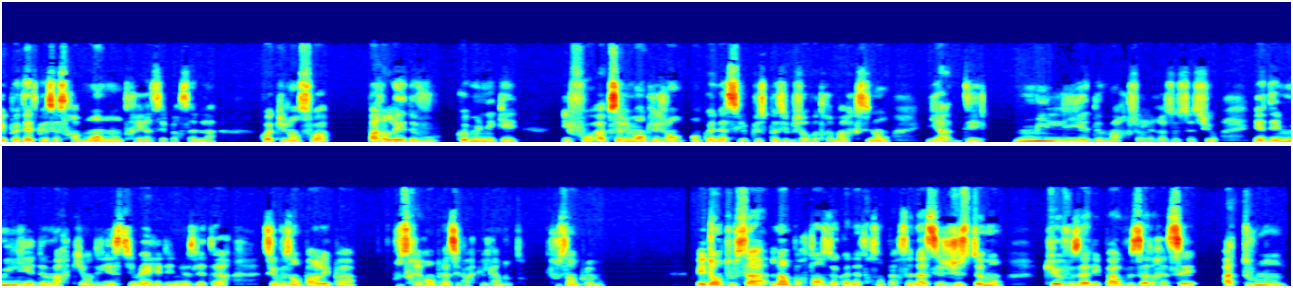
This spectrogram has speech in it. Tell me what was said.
et peut-être que ce sera moins montré à ces personnes-là. Quoi qu'il en soit, parlez de vous, communiquez. Il faut absolument que les gens en connaissent le plus possible sur votre marque, sinon il y a des milliers de marques sur les réseaux sociaux, il y a des milliers de marques qui ont des listes email et des newsletters. Si vous en parlez pas, vous serez remplacé par quelqu'un d'autre, tout simplement. Et dans tout ça, l'importance de connaître son personnage, c'est justement que vous n'allez pas vous adresser à tout le monde.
